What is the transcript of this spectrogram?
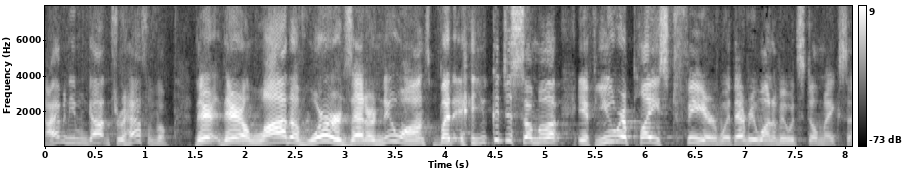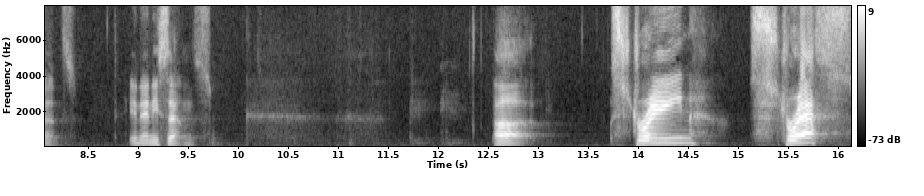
I haven't even gotten through half of them. There, there are a lot of words that are nuanced, but you could just sum up. If you replaced fear with every one of it, it would still make sense in any sentence. Uh, strain, stress.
